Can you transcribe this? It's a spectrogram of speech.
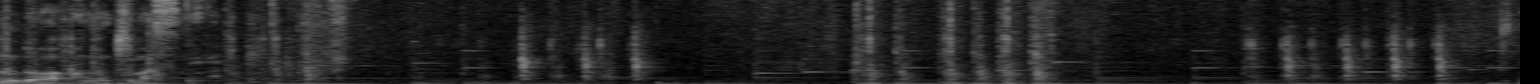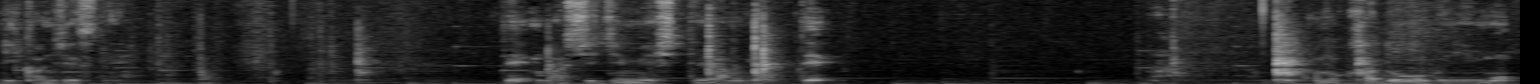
今度は抜きますね。いい感じですね。で増し締めしてあげてこの可動部にも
